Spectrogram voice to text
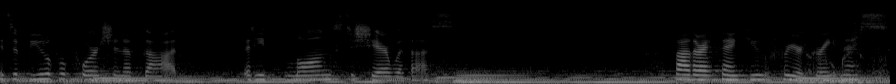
It's a beautiful portion of God that He longs to share with us. Father, I thank you for your greatness.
